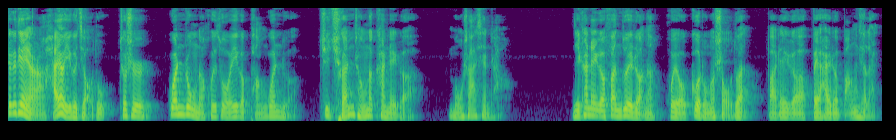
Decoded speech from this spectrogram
这个电影啊还有一个角度，就是观众呢会作为一个旁观者去全程的看这个谋杀现场。你看这个犯罪者呢会有各种的手段。把这个被害者绑起来，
